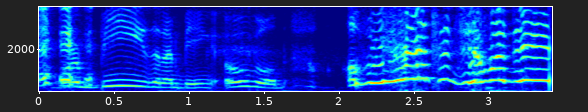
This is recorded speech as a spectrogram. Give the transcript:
or B, that I'm being ogled. Oh, we were at the gym one day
